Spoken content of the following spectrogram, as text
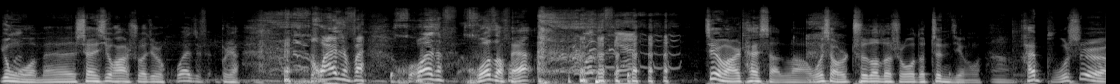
用我们山西话说就是活子饭，不是 活着饭，活子活子饭。我的天，这玩意儿太神了！我小时候吃到的时候我都震惊了，嗯还不是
